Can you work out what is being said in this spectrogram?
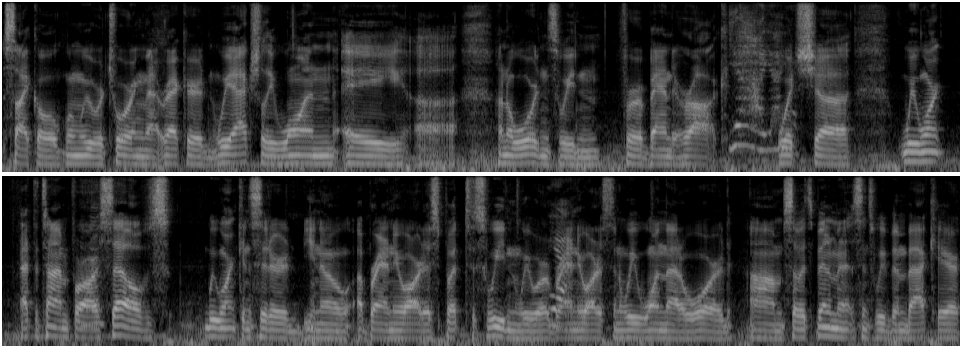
cycle when we were touring that record, we actually won a uh, an award in Sweden for a Bandit Rock. Yeah, yeah, yeah. Which uh, we weren't at the time for ourselves. We weren't considered, you know, a brand new artist, but to Sweden, we were a Yeah. brand new artist, and we won that award. Um, so it's been a minute since we've been back here.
